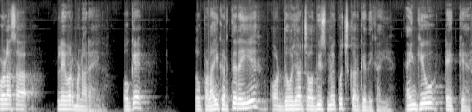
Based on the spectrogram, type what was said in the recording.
थोड़ा सा फ्लेवर बना रहेगा ओके तो पढ़ाई करते रहिए और 2024 में कुछ करके दिखाइए। थैंक यू टेक केयर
